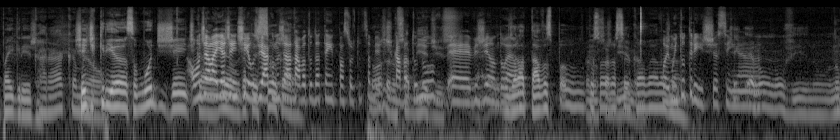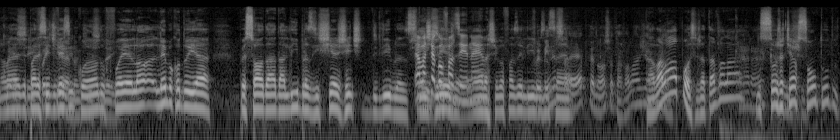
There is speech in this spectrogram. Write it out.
pra igreja. Caraca, Cheio de meu. criança, um monte de gente. Onde cara. ela ia, a gente, os diáconos já estavam tudo atento, o pastor tudo sabia. Nossa, a gente ficava tudo é, vigiando Onde ela. ela tava, os- o pessoal já cercava ela. Foi já. muito triste, assim. Que- a- Eu não, não vi, não, não ela conheci. de Foi de vez em quando. Foi, lembra quando ia o pessoal da, da Libras encher gente de Libras? Ela chegou a igreja? fazer, né? Ela chegou a fazer Foi Libras bem nessa nessa época. época, nossa, eu tava lá já. Tava lá, pô, você já tava lá. Caraca, no som já tinha bicho. som, tudo.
